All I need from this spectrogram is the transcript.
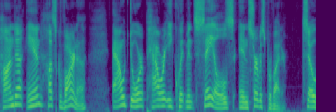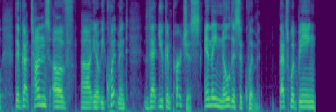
Honda and Husqvarna outdoor power equipment sales and service provider. So they've got tons of uh, you know equipment that you can purchase, and they know this equipment. That's what being,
